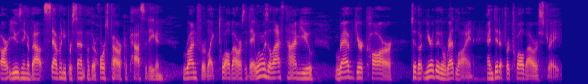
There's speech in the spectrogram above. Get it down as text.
are using about 70% of their horsepower capacity and run for like 12 hours a day. When was the last time you revved your car to the near the red line and did it for 12 hours straight?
